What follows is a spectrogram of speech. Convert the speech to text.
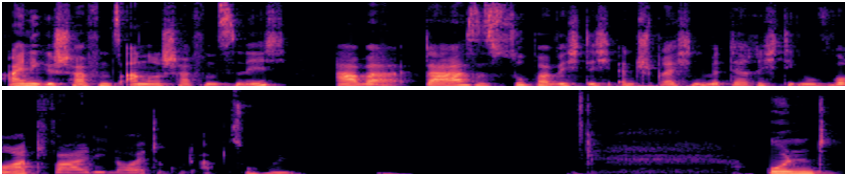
einige schaffen es, andere schaffen es nicht. Aber da ist es super wichtig, entsprechend mit der richtigen Wortwahl die Leute gut abzuholen. Und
